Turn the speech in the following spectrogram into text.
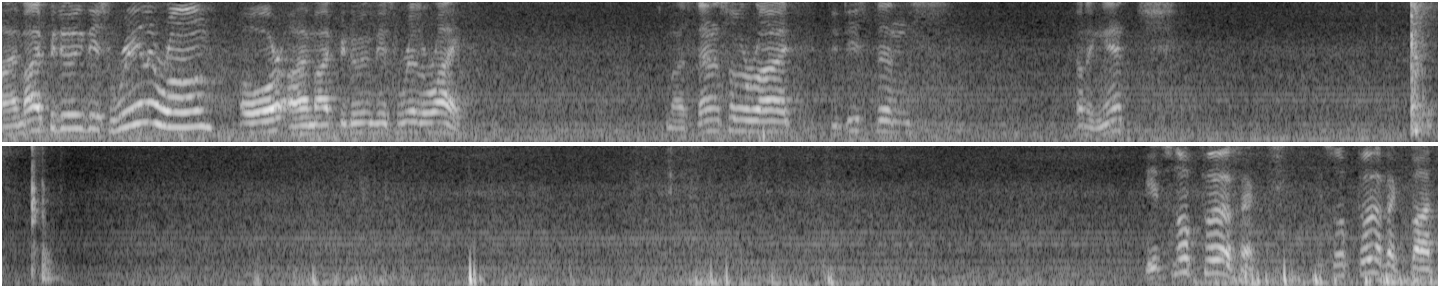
I might be doing this really wrong, or I might be doing this really right. So my stance all right, the distance, cutting edge. It's not perfect. It's not perfect, but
